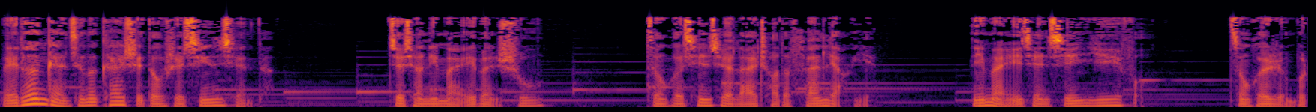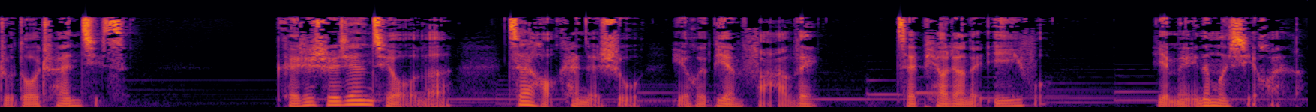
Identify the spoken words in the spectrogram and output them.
每段感情的开始都是新鲜的，就像你买一本书，总会心血来潮的翻两页；你买一件新衣服，总会忍不住多穿几次。可是时间久了，再好看的书也会变乏味，再漂亮的衣服，也没那么喜欢了。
